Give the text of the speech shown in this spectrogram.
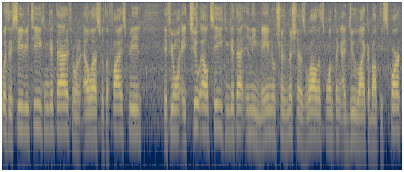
with a CVT, you can get that. If you want an LS with a five speed, if you want a 2LT, you can get that in the manual transmission as well. That's one thing I do like about the Spark.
